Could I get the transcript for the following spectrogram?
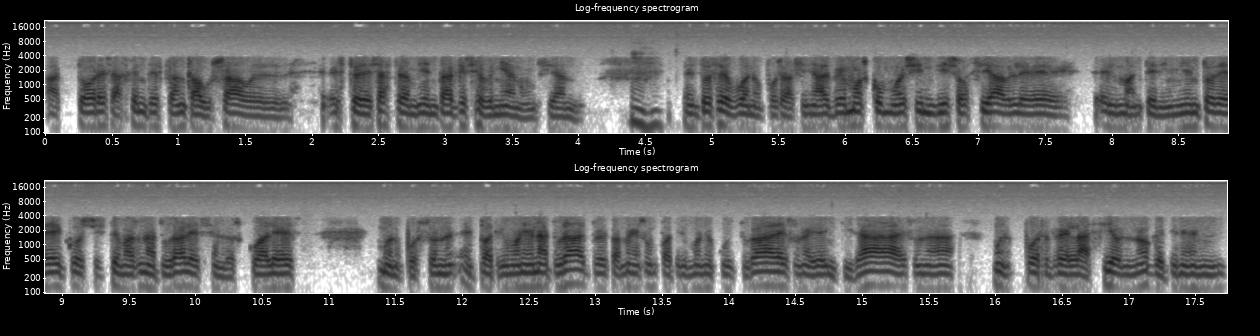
Actores, agentes que han causado el, este desastre ambiental que se venía anunciando. Entonces, bueno, pues al final vemos cómo es indisociable el mantenimiento de ecosistemas naturales en los cuales, bueno, pues son el patrimonio natural, pero también es un patrimonio cultural, es una identidad, es una, bueno, pues relación, ¿no? Que tienen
